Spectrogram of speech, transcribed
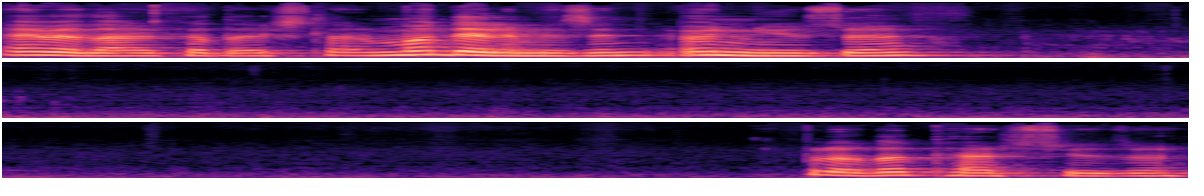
Evet arkadaşlar modelimizin ön yüzü Burada ters yüzü.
